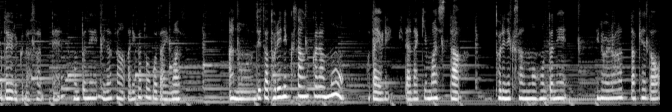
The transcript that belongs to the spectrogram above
お便りくださって本当に皆さんありがとうございますあの、実は鶏肉さんからもお便りいただきました。鶏肉さんも本当にいろいろあったけど、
